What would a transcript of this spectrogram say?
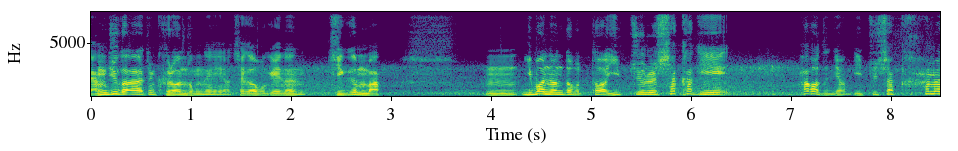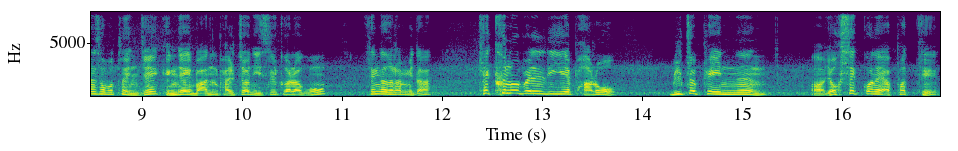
양주가 좀 그런 동네예요. 제가 보기에는 지금 막 음, 이번 연도부터 입주를 시작하기 하거든요. 입주 시작하면서부터 이제 굉장히 많은 발전이 있을 거라고 생각을 합니다. 테크노밸리에 바로 밀접해 있는 어, 역세권의 아파트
